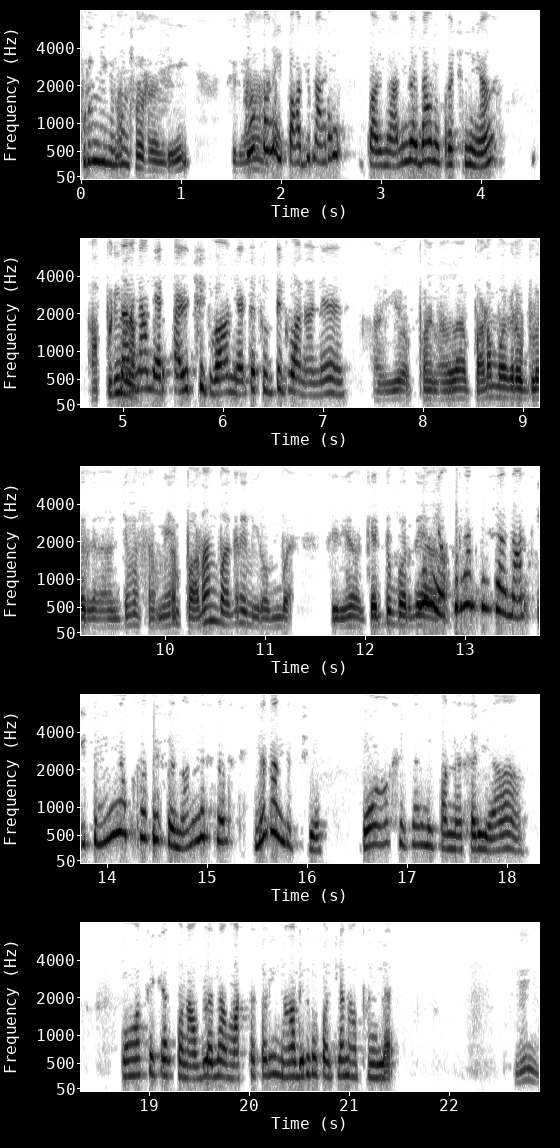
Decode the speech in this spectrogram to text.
புரிஞ்சுக்கணும்னு சொல்றேன் டி சரியா? இப்ப அது நடந்து இப்ப அது நடந்ததுதான் உனக்கு பிரச்சனையா? அப்படி நான் அந்த இடத்த அழிச்சிட்டு வா அந்த இடத்த சுட்டுக்கு வா நானு. ஐயோ அப்பா நல்லா படம் பாக்குறப்புல இருக்கு. நான் நிஜமா செம்மையா படம் பாக்குற நீ ரொம்ப. சரியா? கெட்டு போறதே அப்படிதான் பேசுற நான் இப்ப நீ அப்படிதான் பேசுற. நடந்துச்சு என்ன நடந்துச்சு உன் ஆசைக்காக நீ பண்ண சரியா? உன் ஆசைக்காக பண்ண அவ்வளவுதான். மத்தபடி நான் விருப்பப்பட்டல நான் பண்ணல. ஏய்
